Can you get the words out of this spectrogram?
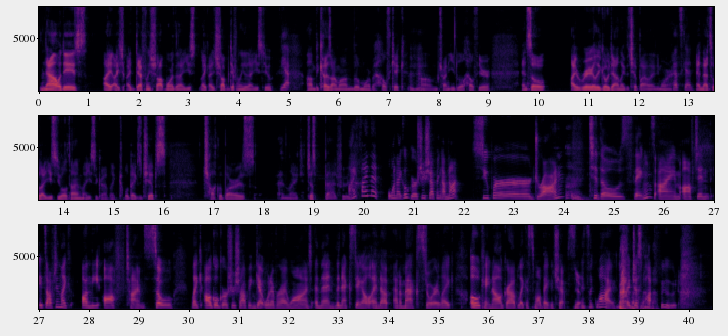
nowadays I, I I definitely shop more than I used. Like I shop differently than I used to. Yeah. Um, because I'm on a little more of a health kick. Mhm. Um, trying to eat a little healthier, and so I rarely go down like the chip aisle anymore. That's good. And that's what I used to do all the time. I used to grab like a couple of bags of chips, chocolate bars, and like just bad food. I find that when I go grocery shopping, I'm not super drawn to those things. I'm often it's often like on the off times. So like I'll go grocery shopping, get whatever I want, and then the next day I'll end up at a Mac store like, oh, okay, now I'll grab like a small bag of chips. Yeah. It's like why? Like I just bought food.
